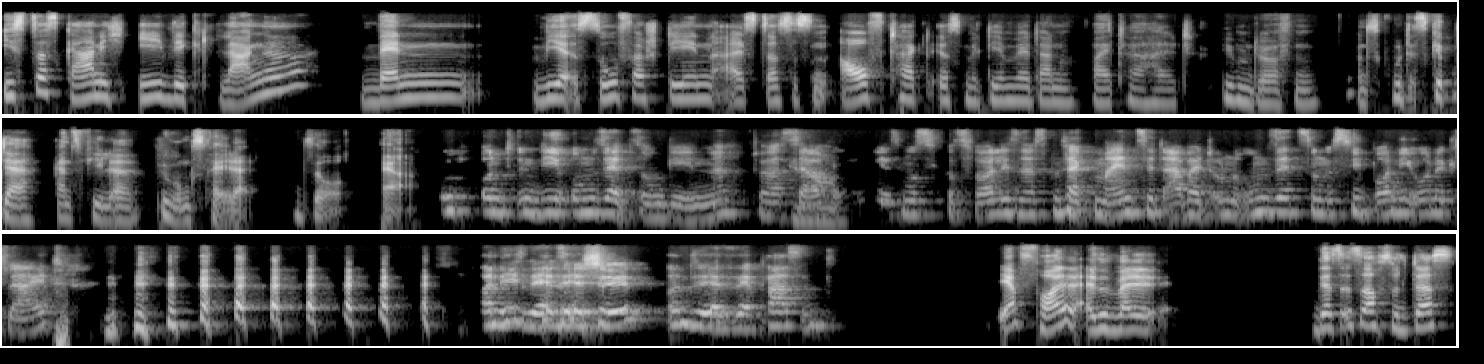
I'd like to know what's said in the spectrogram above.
ist das gar nicht ewig lange, wenn wir es so verstehen, als dass es ein Auftakt ist, mit dem wir dann weiter halt üben dürfen. Und es ist gut, es gibt ja ganz viele Übungsfelder, so, ja. Und, und in die Umsetzung gehen, ne? Du hast genau. ja auch, jetzt muss ich kurz vorlesen, hast gesagt, Mindset-Arbeit ohne Umsetzung ist wie Bonnie ohne Kleid. Fand ich sehr, sehr schön und sehr, sehr passend. Ja, voll. Also, weil das ist auch so das,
